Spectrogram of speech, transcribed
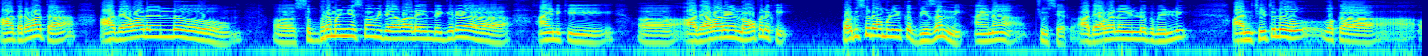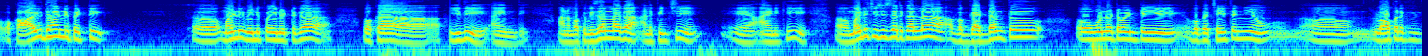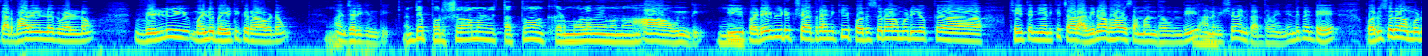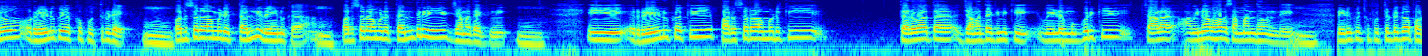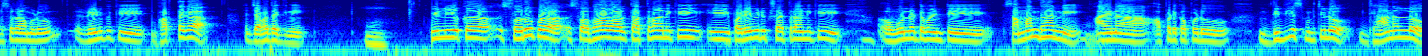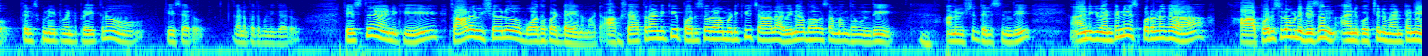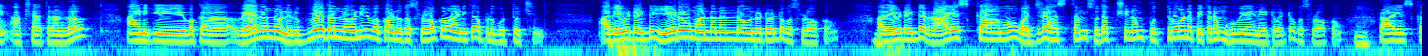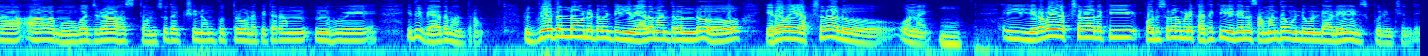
ఆ తర్వాత ఆ దేవాలయంలో సుబ్రహ్మణ్య స్వామి దేవాలయం దగ్గర ఆయనకి ఆ, దేవాలయం లోపలికి పరశురాముడి యొక్క విజన్ని ఆయన చూశారు. ఆ దేవాలయంలోకి వెళ్ళి ఆయన చేతిలో ఒక ఒక ఆయుధాన్ని పెట్టి మళ్ళీ వెళ్ళిపోయినట్టుగా ఒక ఇది అయింది. అని ఒక విజన్ లాగా అనిపించి ఆయనకి మళ్ళీ చూసేసరికల్లా ఒక గడ్డంతో ఉన్నటువంటి ఒక చైతన్యం లోపలికి గర్భాలయంలోకి వెళ్ళడం వెళ్ళి మళ్ళీ బయటికి రావడం జరిగింది. అంటే పరశురాముని తత్వం అక్కడ మూలమేమన్నా ఆ ఉంది. ఈ పడేవీడు క్షేత్రానికి పరశురాముడి యొక్క చైతన్యానికి చాలా అవినాభావ సంబంధం ఉంది అన్న విషయం ఆయనకు అర్థమైంది. ఎందుకంటే పరశురాముడు రేణుక యొక్క పుత్రుడే. పరశురాముడి తల్లి రేణుక పరశురాముడి తండ్రి జమదగ్ని. ఈ రేణుకకి పరశురాముడికి తర్వాత జమదగ్నికి వీళ్ళ ముగ్గురికి చాలా అవినాభావ సంబంధం ఉంది. రేణుకకి పుత్రుడిగా పరశురాముడు రేణుకకి భర్తగా జమదగ్ని. వీళ్ళ యొక్క స్వరూప స్వభావాల తత్వానికి ఈ పడేవిడి క్షేత్రానికి ఉన్నటువంటి సంబంధాన్ని ఆయన అప్పటికప్పుడు దివ్య స్మృతిలో ధ్యానంలో తెలుసుకునేటువంటి ప్రయత్నం చేశారు గణపతిముని గారు. చేస్తే ఆయనకి చాలా విషయాలు బోధపడ్డాయి అన్నమాట ఆ క్షేత్రానికి పరశురాముడికి చాలా అవినాభావ సంబంధం ఉంది అన్న విషయం తెలిసింది. ఆయనకి వెంటనే స్ఫురణగా ఆ పరశురాముడి విజన్ ఆయనకు వచ్చిన వెంటనే ఆ క్షేత్రంలో. ఆయనకి ఒక వేదంలోని ఋగ్వేదంలోని ఒకనొక శ్లోకం ఆయనకి అప్పుడు గుర్తొచ్చింది. అదేమిటంటే ఏడవ మండలంలో ఉన్నటువంటి ఒక శ్లోకం. అదేమిటంటే రాయస్కామో వజ్రహస్తం సుదక్షిణం పుత్రోన పితరం హువే అనేటువంటి ఒక శ్లోకం. రాయస్కామో వజ్రహస్తం సుదక్షిణం పుత్రోన పితరం హువే. ఇది వేదమంత్రం. ఋగ్వేదంలో ఉన్నటువంటి ఈ వేదమంత్రంలో ఇరవై అక్షరాలు ఉన్నాయి. ఈ ఇరవై అక్షరాలకి పరశురాముడి కథకి ఏదైనా సంబంధం ఉండి ఉండాలి అని ఆయన స్ఫురించింది.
